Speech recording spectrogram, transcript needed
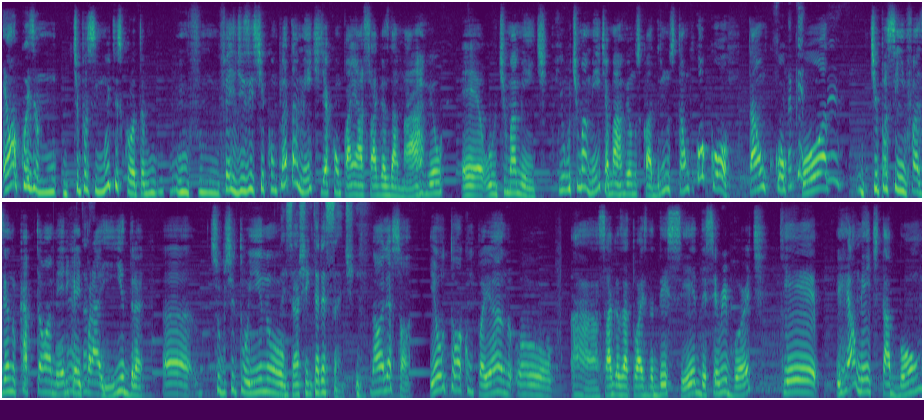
é uma coisa, tipo assim, muito escrota. Me fez desistir completamente de acompanhar as sagas da Marvel é, ultimamente. E ultimamente a Marvel nos quadrinhos tá um cocô. Tá um porque- cocô, é. tipo assim, fazendo Capitão América É, ir tá pra. Hydra, ah, substituindo Isso eu achei interessante. Não, olha só. Eu tô acompanhando o- as sagas atuais da DC, DC Rebirth, que realmente tá bom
